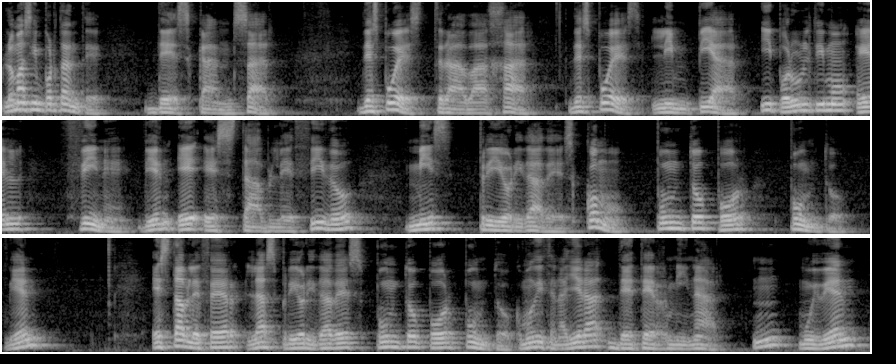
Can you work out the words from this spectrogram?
Lo más importante, descansar. Después, trabajar. Después, limpiar. Y por último, el cine. Bien, he establecido mis prioridades. ¿Cómo? Punto por punto. Bien establecer las prioridades punto por punto. Como dicen ayer, determinar. ¿Mm? Muy bien.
